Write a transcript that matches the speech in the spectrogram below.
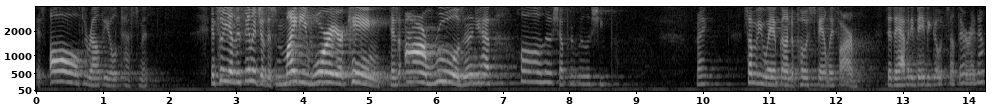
is all throughout the Old Testament. And so you have this image of this mighty warrior king, his arm rules, and then you have, oh, little shepherd, little sheep. Right? Some of you may have gone to Post Family Farm. Did they have any baby goats out there right now?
